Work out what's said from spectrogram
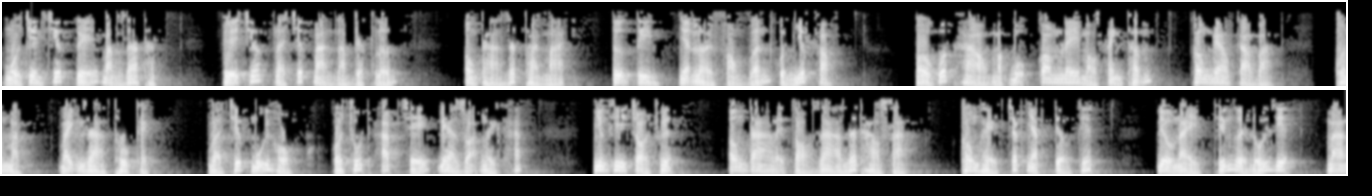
ngồi trên chiếc ghế bằng da thật, Phía trước là chiếc bàn làm việc lớn. Ông ta rất thoải mái, tự tin nhận lời phỏng vấn của nhiếp phòng. Hồ Quốc Hào mặc bộ com lê màu xanh thẫm, không đeo cà vạt, khuôn mặt bệnh già thô kệch và chiếc mũi hổ có chút áp chế đe dọa người khác. Nhưng khi trò chuyện, ông ta lại tỏ ra rất hào sảng, không hề chấp nhận tiểu tiết. Điều này khiến người đối diện mang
